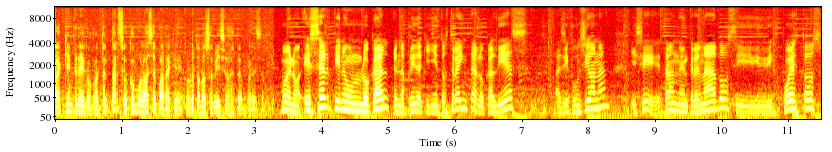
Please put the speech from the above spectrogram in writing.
¿a quién tiene que contactarse o cómo lo hace para que contratar los servicios de esta empresa? Bueno, ESER tiene un local en la Prida 530, local 10, allí funcionan y sí, están entrenados y dispuestos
